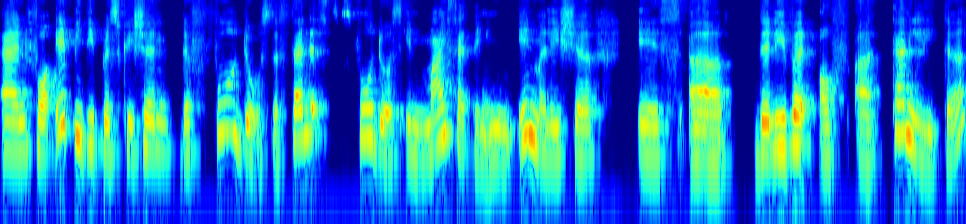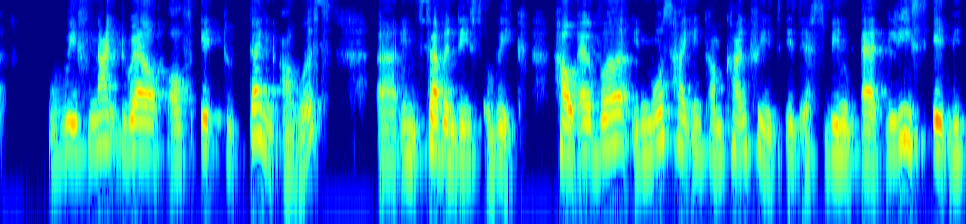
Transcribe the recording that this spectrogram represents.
And for APD prescription, the full dose, the standard full dose in my setting in, in Malaysia is uh, delivered of uh, 10 liter with night dwell of 8 to 10 hours. uh, in seven days a week. However, in most high-income countries, it has been at least 8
